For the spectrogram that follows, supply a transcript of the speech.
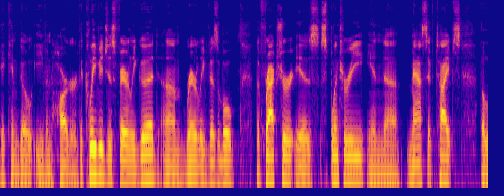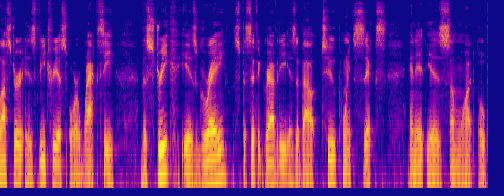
It can go even harder. The cleavage is fairly good, um, rarely visible. The fracture is splintery in uh, massive types. The luster is vitreous or waxy. The streak is gray. Specific gravity is about 2.6, and it is somewhat op-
